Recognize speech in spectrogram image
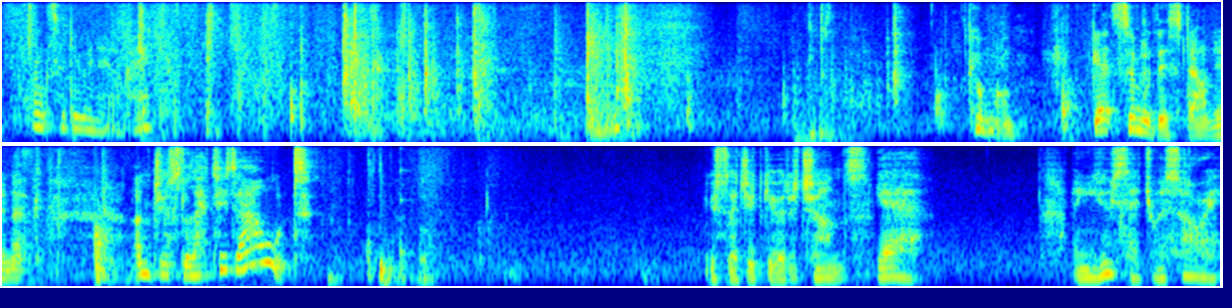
thanks for doing it, okay? Come on, get some of this down your neck and just let it out. You said you'd give it a chance. Yeah. And you said you were sorry.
